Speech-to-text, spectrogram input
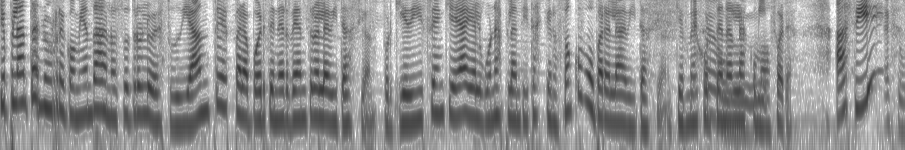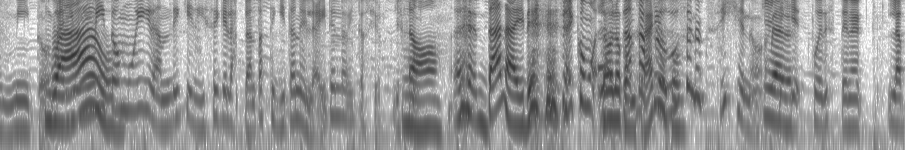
¿Qué plantas nos recomiendas a nosotros los estudiantes para poder tener dentro de la habitación? Porque dicen que hay algunas plantitas que no son como para la habitación, que es mejor es tenerlas como afuera. ¿Ah, sí? Es un mito. Hay Guau. un mito muy grande que dice que las plantas te quitan el aire en la habitación. No, dan aire. Es como Todo las lo plantas contrario, producen oxígeno. Claro. Así que puedes tener la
